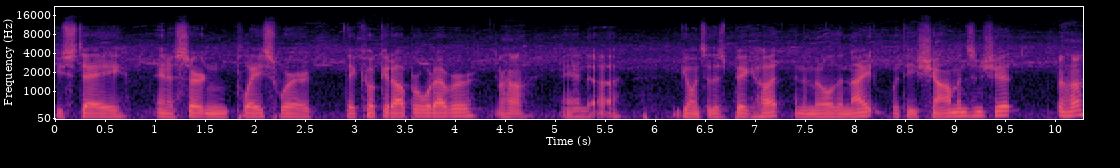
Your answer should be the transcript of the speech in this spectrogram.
you stay in a certain place where they cook it up or whatever, Uh huh. and uh, you go into this big hut in the middle of the night with these shamans and shit, Uh huh.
